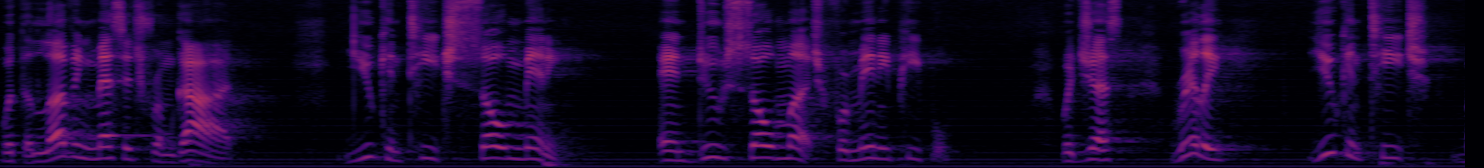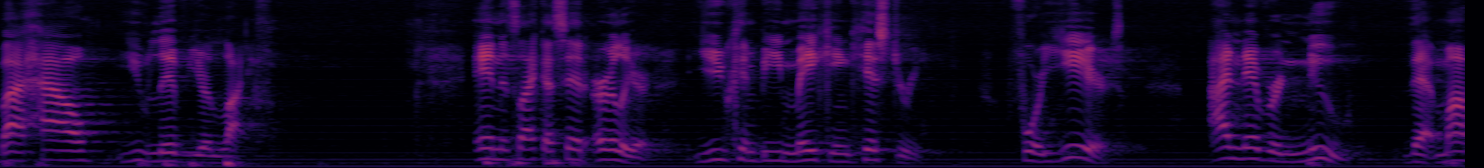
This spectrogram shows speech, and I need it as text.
with the loving message from God, you can teach so many and do so much for many people. But just really, you can teach by how you live your life. And it's like I said earlier, you can be making history. For years, I never knew that my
